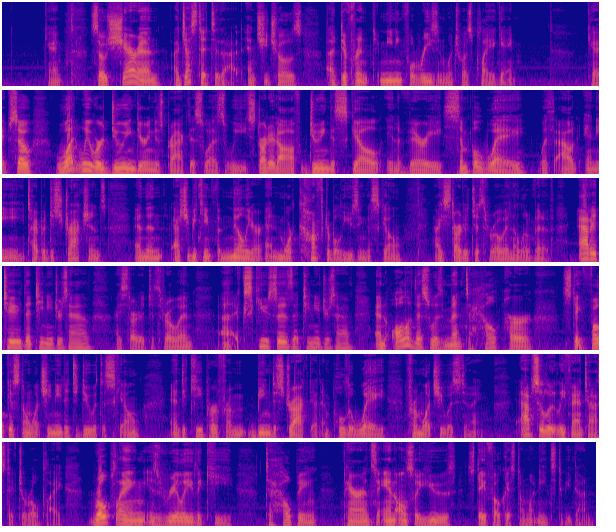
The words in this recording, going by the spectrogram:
Okay. So Sharon adjusted to that and she chose a different meaningful reason, which was play a game. Okay, so what we were doing during this practice was we started off doing the skill in a very simple way without any type of distractions. And then as she became familiar and more comfortable using the skill, I started to throw in a little bit of attitude that teenagers have. I started to throw in uh, excuses that teenagers have. And all of this was meant to help her stay focused on what she needed to do with the skill and to keep her from being distracted and pulled away from what she was doing. absolutely fantastic to role play. Role playing is really the key to helping parents and also youth stay focused on what needs to be done.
